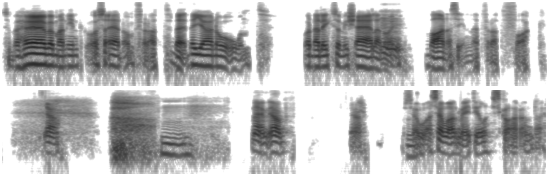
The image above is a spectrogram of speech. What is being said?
Så behöver man inte gå och se dem för att det, det gör nog ont. Både liksom i själen och i Mm. barnasinnet för att fuck. Ja. Mm. Nej, jag, jag sällar, sällar mig till skaran där.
